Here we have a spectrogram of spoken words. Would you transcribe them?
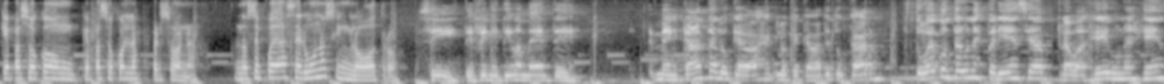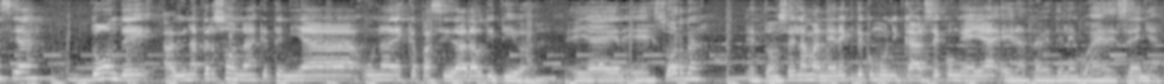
¿qué pasó con, qué pasó con las personas? No se puede hacer uno sin lo otro. Sí, definitivamente. Me encanta lo que, acabas de tocar. Te voy a contar una experiencia. Trabajé en una agencia donde había una persona que tenía una discapacidad auditiva. Ella es sorda, entonces la manera de comunicarse con ella era a través del lenguaje de señas.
